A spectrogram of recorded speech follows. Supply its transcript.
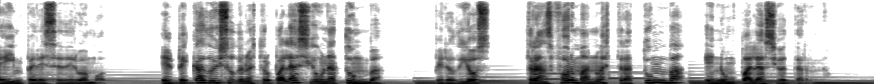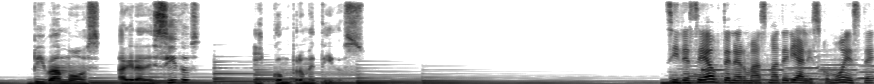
e imperecedero amor. El pecado hizo de nuestro palacio una tumba, pero Dios transforma nuestra tumba en un palacio eterno. Vivamos agradecidos y comprometidos. Si desea obtener más materiales como este,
